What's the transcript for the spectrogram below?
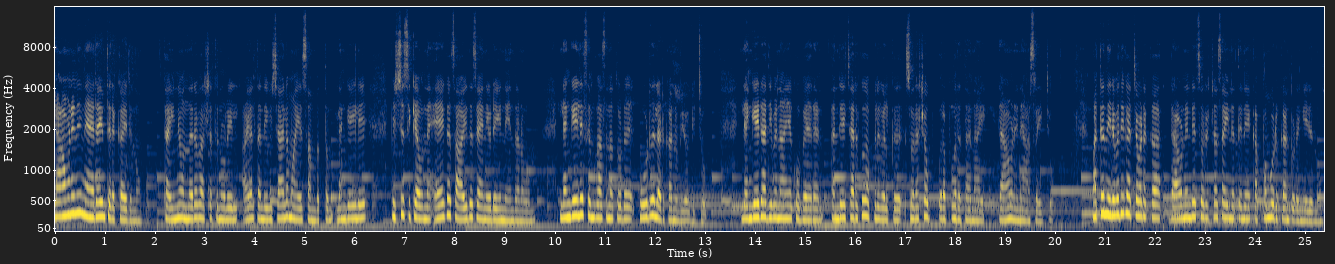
രാവണന് നേരായും തിരക്കായിരുന്നു. കഴിഞ്ഞ ഒന്നര വർഷത്തിനുള്ളിൽ അയാൾ തന്റെ വിശാലമായ സമ്പത്തും ലങ്കയിലെ വിശ്വസിക്കാവുന്ന ഏക സായുധ സേനയുടെയും നിയന്ത്രണവും ലങ്കയിലെ സിംഹാസനത്തോട് കൂടുതൽ അടുക്കാൻ ഉപയോഗിച്ചു. ലങ്കയുടെ അധിപനായ കുബേരൻ തന്റെ ചരക്കു കപ്പലുകൾക്ക് സുരക്ഷ ഉറപ്പുവരുത്താനായി രാവണനെ ആശ്രയിച്ചു. മറ്റ് നിരവധി കച്ചവടക്കാർ രാവണന്റെ സുരക്ഷാ സൈന്യത്തിന് കപ്പം കൊടുക്കാൻ തുടങ്ങിയിരുന്നു.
